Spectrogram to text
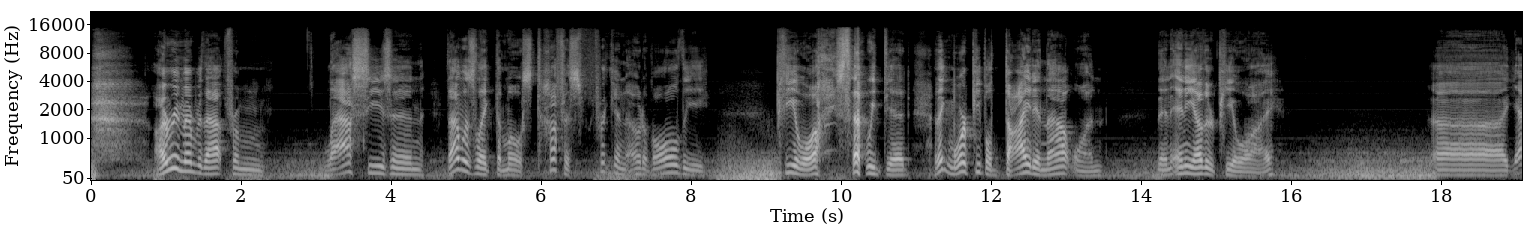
I remember that from last season. That was like the most toughest freaking out of all the POIs that we did. I think more people died in that one than any other POI. Uh, yeah,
